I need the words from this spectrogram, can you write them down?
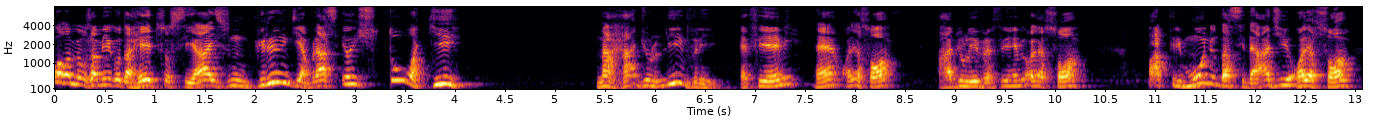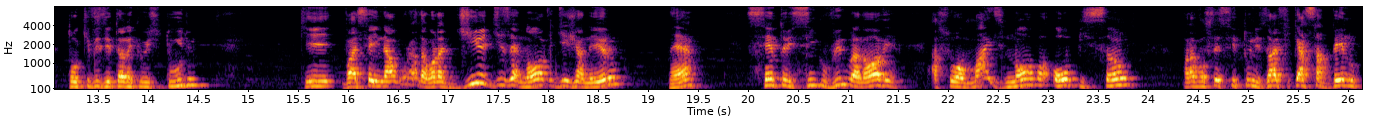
Olá, meus amigos das redes sociais, um grande abraço. Eu estou aqui na Rádio Livre FM, né? Olha só, Rádio Livre FM, olha só, patrimônio da cidade, olha só, estou aqui visitando aqui o estúdio, que vai ser inaugurado agora dia 19 de janeiro, né? 105,9, a sua mais nova opção para você sintonizar e ficar sabendo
